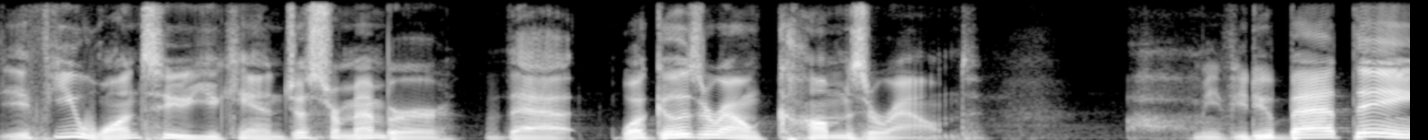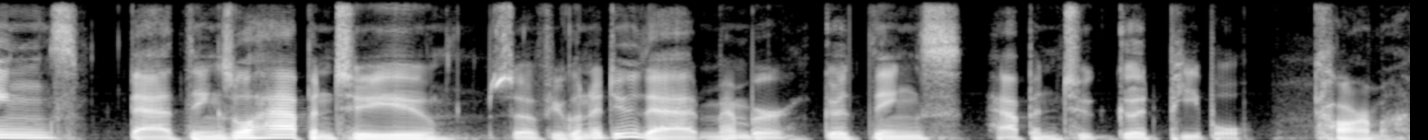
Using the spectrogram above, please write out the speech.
if you want to, you can. Just remember that what goes around comes around. I mean, if you do bad things, bad things will happen to you. So if you're going to do that, remember, good things happen to good people. Karma.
